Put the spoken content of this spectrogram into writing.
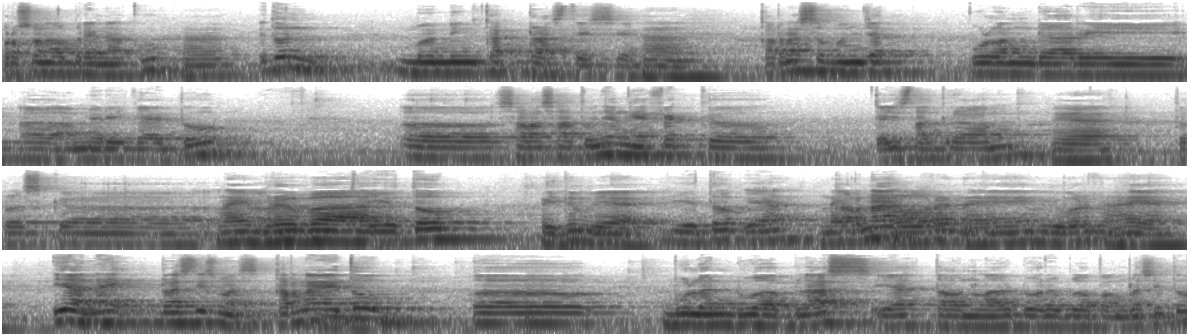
personal brand aku Hah? itu meningkat drastis ya. Hah. Karena semenjak pulang dari eh, Amerika itu eh, salah satunya ngefek ke ke Instagram, Ya. terus ke Naik berapa? ke YouTube, Itu ya. YouTube ya. Naik Karena follower, naik viewer, nah ya. Iya naik drastis mas, karena itu eh, bulan 12 ya tahun lalu 2018 itu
